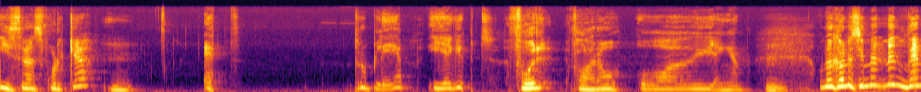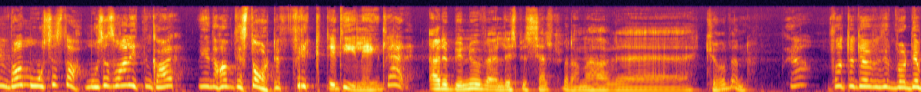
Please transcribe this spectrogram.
israelsfolket Mm. et problem i Egypt for farao og gjengen. Mm. Og Men kan jo si, men, men hvem var Moses, da? Moses var en liten kar. Det starter fryktelig tidlig, egentlig. her. Ja, det begynner jo veldig spesielt med denne her eh, kurven. Ja, for det, det,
